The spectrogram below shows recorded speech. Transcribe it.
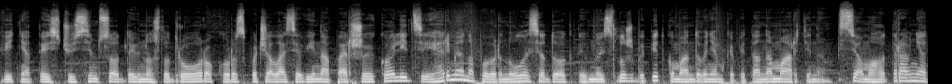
квітня 1792 року розпочалася війна першої коаліції, Герміона повернулася до активної служби під командуванням капітана Мартіна. 7 травня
